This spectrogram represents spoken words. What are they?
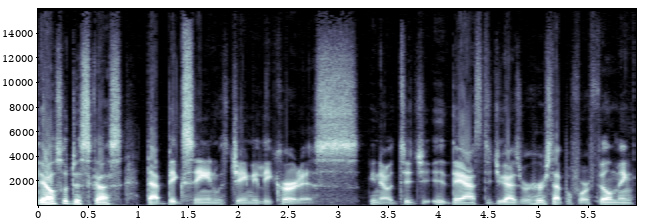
They also discuss that big scene with Jamie Lee Curtis. You know, did you, they asked, did you guys rehearse that before filming?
